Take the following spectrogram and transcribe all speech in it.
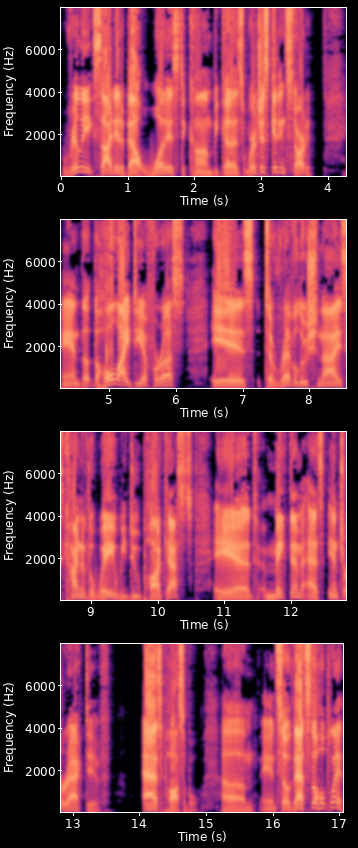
Really excited about what is to come because we're just getting started. And the, the whole idea for us is to revolutionize kind of the way we do podcasts and make them as interactive as possible. Um, and so that's the whole plan.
